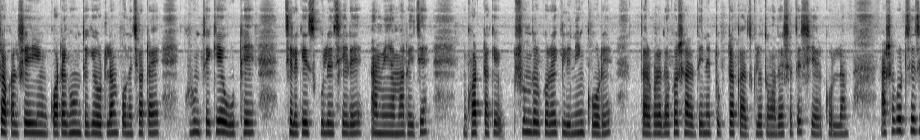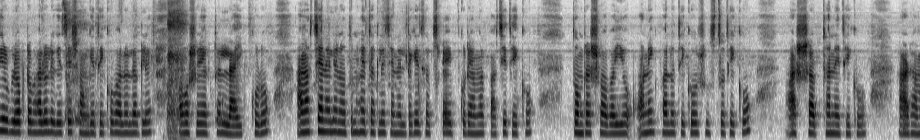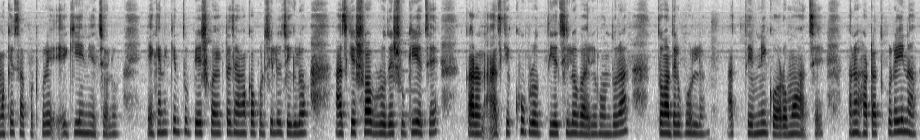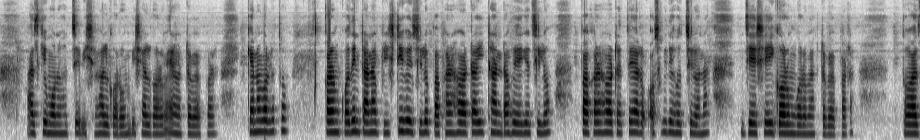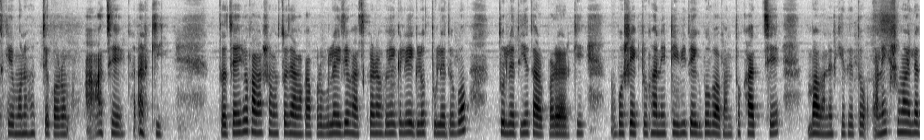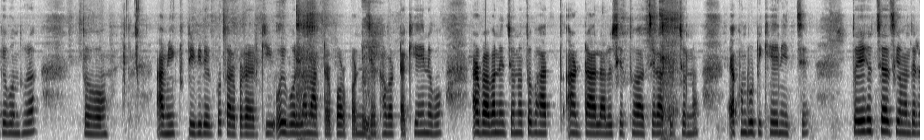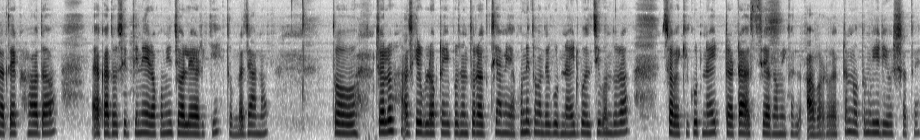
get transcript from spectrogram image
সকাল সেই কটায় ঘুম থেকে উঠলাম, পৌনে ছটায়। ঘুম থেকে উঠে ছেলেকে স্কুলে ছেড়ে আমি আমার এই যে ঘরটাকে সুন্দর করে ক্লিনিং করে তারপরে দেখো সারাদিনের টুকটাক কাজগুলো তোমাদের সাথে শেয়ার করলাম। আশা করছি আজকের ব্লগটা ভালো লেগেছে, সঙ্গে থেকেও ভালো লাগলে অবশ্যই একটা লাইক করো। আমার চ্যানেলে নতুন হয়ে থাকলে চ্যানেলটাকে সাবস্ক্রাইব করে আমার পাশে থেকো। তোমরা সবাইও অনেক ভালো থেকো, সুস্থ থেকো আর সাবধানে থেকো আর আমাকে সাপোর্ট করে এগিয়ে নিয়ে চলো। এখানে কিন্তু বেশ কয়েকটা জামা কাপড় ছিল যেগুলো আজকে সব রোদে শুকিয়েছে। কারণ আজকে খুব রোদ দিয়েছিল বাইরে বন্ধুরা, তোমাদের বললাম। আর তেমনি গরমও আছে। মানে হঠাৎ করেই না আজকে মনে হচ্ছে বিশাল গরম বিশাল গরম এরকম একটা ব্যাপার। কেন বলো তো? কারণ কদিন টানা বৃষ্টি হয়েছিল, পাখার হাওয়াটাই ঠান্ডা হয়ে গেছিল। পাখার হাওয়াটাতে আর অসুবিধে হচ্ছিল না যে সেই গরম গরম একটা ব্যাপার। তো আজকে মনে হচ্ছে গরম আছে আর কি। তো যাই হোক, আমার সমস্ত জামা কাপড়গুলো এই যে ভাজ করা হয়ে গেলে এগুলো তুলে দেবো। তুলে দিয়ে তারপরে আর কি বসে একটুখানি টিভি দেখব। বাবান তো খাচ্ছে। বাবানের খেতে তো অনেক সময় লাগে বন্ধুরা। তো আমি একটু টিভি দেখব, তারপরে আর কি ওই বললাম আটটার পর পর নিজের খাবারটা খেয়ে নেব। আর বাবানের জন্য তো ভাত আর ডাল, আলু সেদ্ধ আছে রাতের জন্য। এখন রুটি খেয়ে নিচ্ছে। তো এই হচ্ছে আজকে আমাদের রাতের খাওয়া দাওয়া। একাদশীর দিনে এরকমই চলে আর কি, তোমরা জানো। তো চলো, আজকের ব্লগটা এই পর্যন্ত রাখছি। আমি এখনই তোমাদের গুড নাইট বলছি বন্ধুরা। সবাইকে গুড নাইট টাটা, আসছি আগামীকাল আবারও একটা নতুন ভিডিওর সাথে।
